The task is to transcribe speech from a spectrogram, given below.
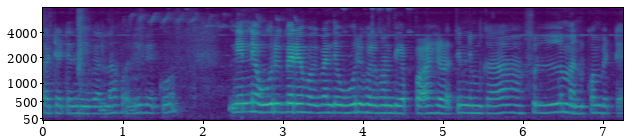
ಕಟ್ಟಿಟ್ಟಿದ್ದೀನಿ ಇವೆಲ್ಲ ಹೊಲಿಬೇಕು. ನಿನ್ನೆ ಊರಿಗೆ ಬೇರೆ ಹೋಗಿ ಬಂದೆ, ಊರಿಗೆ ಹೋಗಿ ಬಂದೆ, ಯಪ್ಪ ಹೇಳ್ತೀನಿ ನಿಮ್ಗೆ ಫುಲ್ ಮನ್ಕೊಂಬಿಟ್ಟೆ.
